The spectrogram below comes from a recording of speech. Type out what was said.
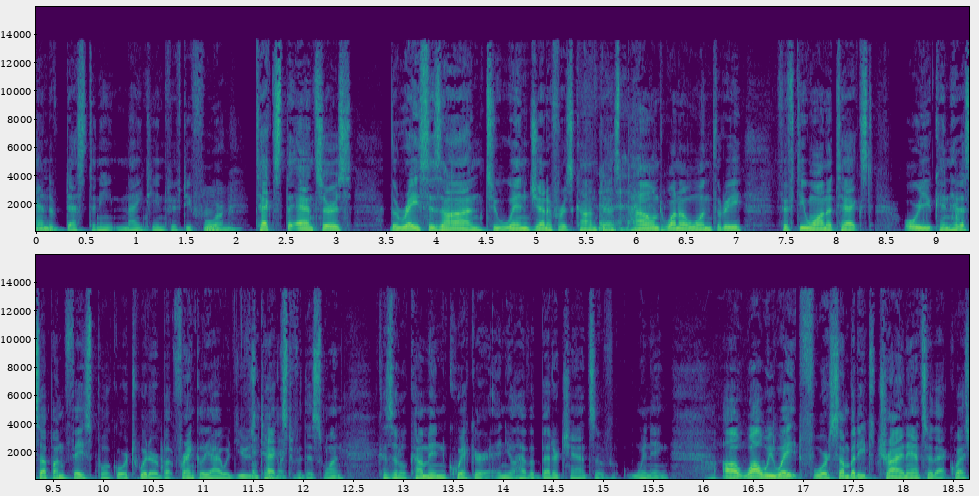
Hand of Destiny 1954. Mm. Mm-hmm. Text the answers the race is on to win Jennifer's contest. Pound 1013, 51 a text, or you can hit us up on Facebook or Twitter. But frankly, I would use text for this one because it'll come in quicker and you'll have a better chance of winning. Uh, while we wait for somebody to try and answer that question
